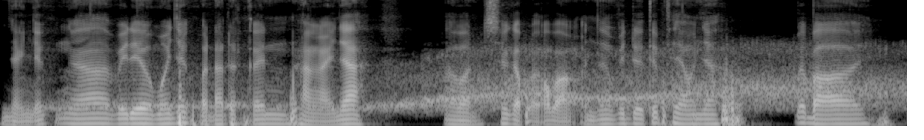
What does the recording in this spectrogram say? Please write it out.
nhận những à, video mới nhất và đăng trên kênh hàng ngày nha. Và mình sẽ gặp lại các bạn ở những video tiếp theo nha. Bye bye.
